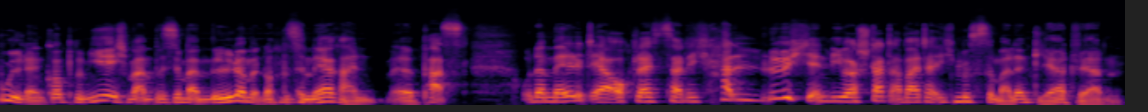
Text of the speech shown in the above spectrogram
cool, dann komprimiere ich mal ein bisschen mein Müll, damit noch ein bisschen mehr reinpasst. Äh, und dann meldet er auch gleichzeitig, Hallöchen, lieber Stadtarbeiter, ich müsste mal entleert werden.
